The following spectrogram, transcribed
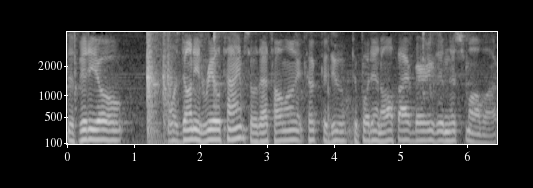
This video was done in real time, so that's how long it took to do to put in all five bearings in this small block.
